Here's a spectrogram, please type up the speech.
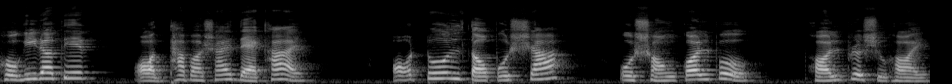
ভগীরথের অধ্যাবসায় দেখায় অটল তপস্যা ও সংকল্প ফলপ্রসূ হয়।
